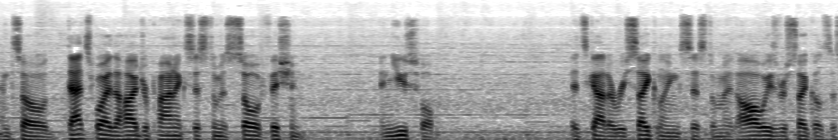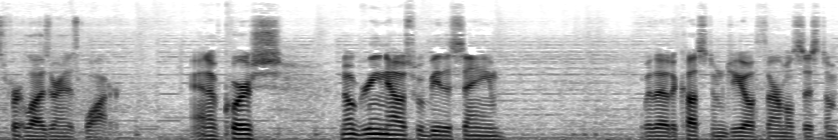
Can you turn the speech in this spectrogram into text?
And so that's why the hydroponic system is so efficient and useful. It's got a recycling system. It always recycles its fertilizer and its water. And of course, no greenhouse would be the same without a custom geothermal system.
